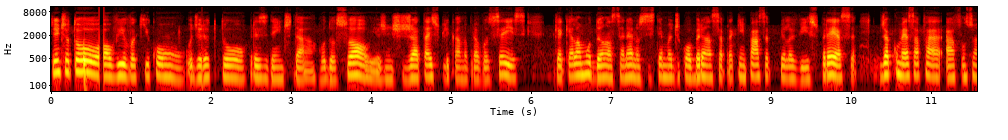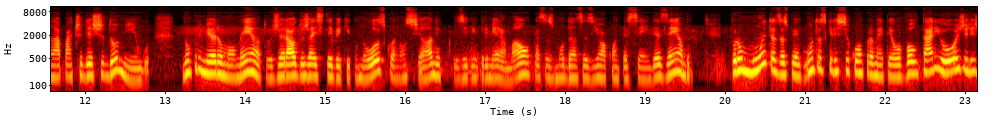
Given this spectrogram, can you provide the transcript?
Gente, eu estou ao vivo aqui com o diretor-presidente da Rodossol e a gente já está explicando para vocês que aquela mudança né, no sistema de cobrança para quem passa pela via expressa já começa a, a, funcionar a partir deste domingo. No primeiro momento, o Geraldo já esteve aqui conosco, anunciando, inclusive em primeira mão, que essas mudanças iam acontecer em dezembro. Foram muitas as perguntas que ele se comprometeu a voltar e hoje ele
